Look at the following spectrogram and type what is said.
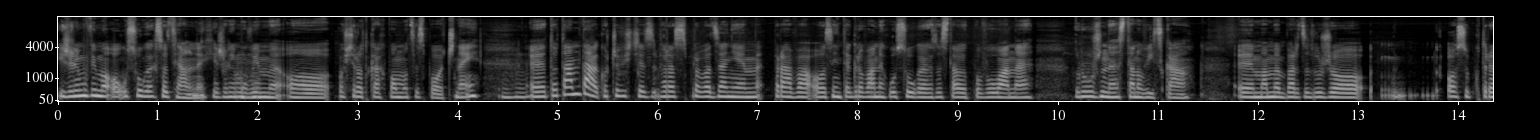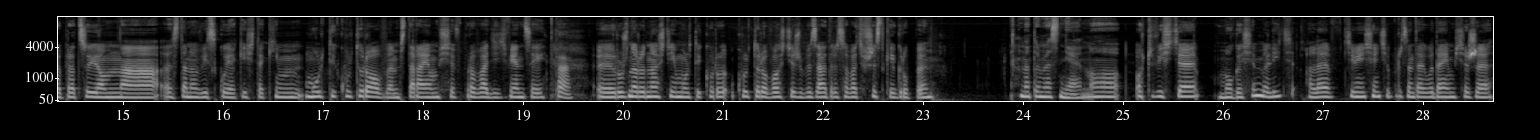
Jeżeli mówimy o usługach socjalnych, jeżeli mhm. mówimy o ośrodkach pomocy społecznej, mhm. E, to tam tak, oczywiście wraz z wprowadzeniem prawa o zintegrowanych usługach zostały powołane różne stanowiska mamy bardzo dużo osób, które pracują na stanowisku jakimś takim multikulturowym, starają się wprowadzić więcej Tak. y, różnorodności i multikulturowości, żeby zaadresować wszystkie grupy. Natomiast nie, no oczywiście mogę się mylić, ale w 90% wydaje mi się, że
